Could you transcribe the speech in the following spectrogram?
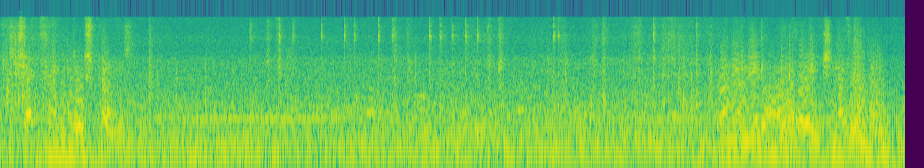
to check for any loose pins. Run your needle over each and every pin.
